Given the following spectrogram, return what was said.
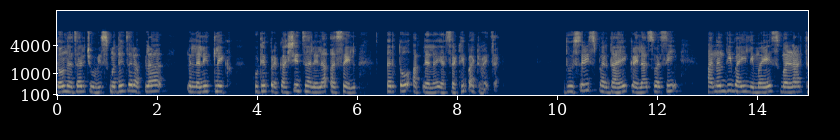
दोन हजार चोवीसमध्ये जर आपला ललित लेख कुठे प्रकाशित झालेला असेल तर तो आपल्याला यासाठी पाठवायचा आहे. दुसरी स्पर्धा आहे कैलासवासी आनंदीबाई लिमये स्मरणार्थ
